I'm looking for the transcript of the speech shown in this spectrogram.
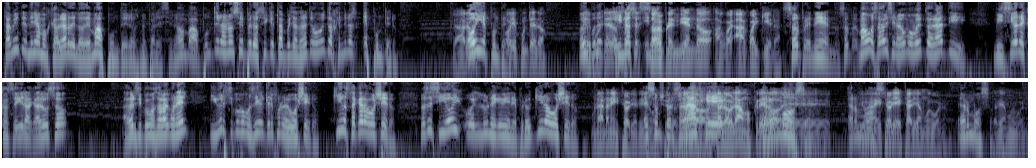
También tendríamos que hablar de los demás punteros, me parece, ¿no? Va, punteros no sé, pero sí que están peleando. En este momento Argentinos es puntero. Claro. Hoy es puntero. Hoy es puntero. Y no so- y- sorprendiendo a, cua- a cualquiera. Sorprendiendo. sorpre- Vamos a ver si en algún momento, Nati, misión es conseguir a Caruso. A ver si podemos hablar con él y ver si podemos conseguir el teléfono de Bollero. Quiero sacar a Bollero. No sé si hoy o el lunes que viene, pero quiero a Bollero. Una gran historia. tiene Es un Bollero. personaje Ya lo, ya lo hablamos, creo. hermoso, eh, hermoso. Una historia que estaría muy bueno. Hermoso. Estaría muy bueno.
